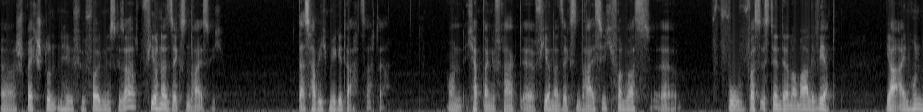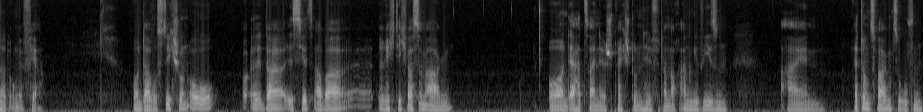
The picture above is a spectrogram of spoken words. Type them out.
äh, Sprechstundenhilfe folgendes gesagt: 436. Das habe ich mir gedacht, sagt er. Und ich habe dann gefragt, äh, 436 von was? Äh, wo, was ist denn der normale Wert? Ja, 100 ungefähr. Und da wusste ich schon, oh, äh, da ist jetzt aber äh, richtig was im Argen. Und er hat seine Sprechstundenhilfe dann auch angewiesen, einen Rettungswagen zu rufen.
